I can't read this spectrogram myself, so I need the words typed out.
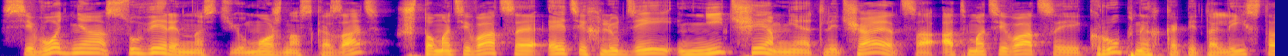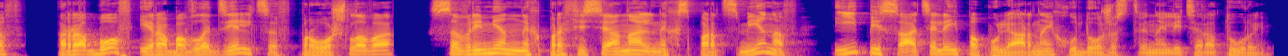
Сегодня с уверенностью можно сказать, что мотивация этих людей ничем не отличается от мотивации крупных капиталистов, рабов и рабовладельцев прошлого, современных профессиональных спортсменов и писателей популярной художественной литературы.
